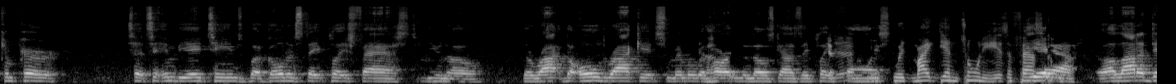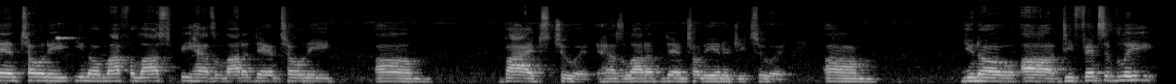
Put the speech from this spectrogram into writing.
compare to, to NBA teams, but Golden State plays fast. You know, the rock the old Rockets, remember with Harden and those guys, they played Yeah, with, fast. with Mike D'Antoni, he's a fast Yeah, coach. a lot of D'Antoni. You know, my philosophy has a lot of D'Antoni um, vibes to it. It has a lot of D'Antoni energy to it. Um, you know, uh, defensively,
